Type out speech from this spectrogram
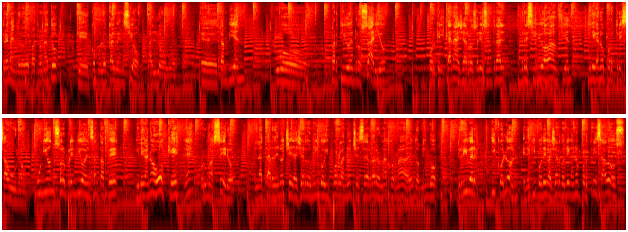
Tremendo lo de Patronato, que como local venció al Lobo. Eh, también hubo partido en Rosario, porque el canalla Rosario Central recibió a Banfield y le ganó por 3 a 1. Unión sorprendió en Santa Fe y le ganó a Bosque ¿eh? por 1 a 0 en la tarde-noche de ayer domingo y por la noche cerraron la jornada del domingo. River y Colón, el equipo de Gallardo, le ganó por 3 a 2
